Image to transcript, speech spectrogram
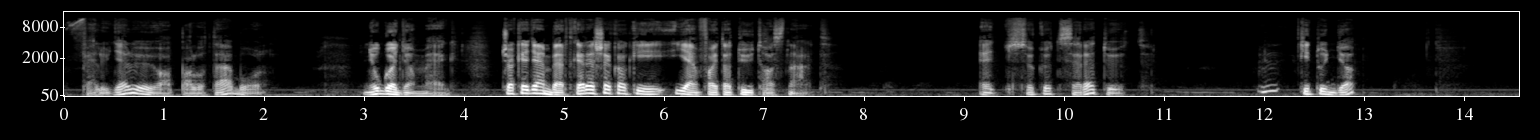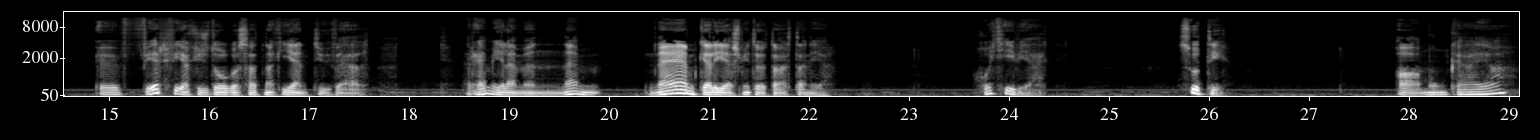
Felügyelő a palotából? Nyugodjon meg, csak egy embert keresek, aki ilyenfajta tűt használt. Egy szökött szeretőt? Hm, ki tudja? Férfiak is dolgozhatnak ilyen tűvel. Remélem ön nem... Nem kell ilyesmitől tartania. Hogy hívják? Szuti. A munkája?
